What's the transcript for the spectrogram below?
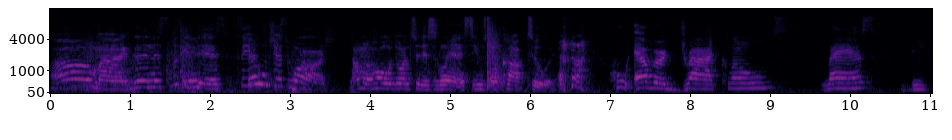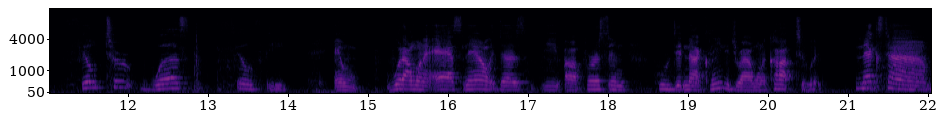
Oh my goodness, look at this. See who just washed. I'm gonna hold on to this lint and see who's gonna cop to it. Whoever dried clothes last, the filter was filthy. And what I wanna ask now, does the uh, person who did not clean the dryer wanna cop to it? Next time,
